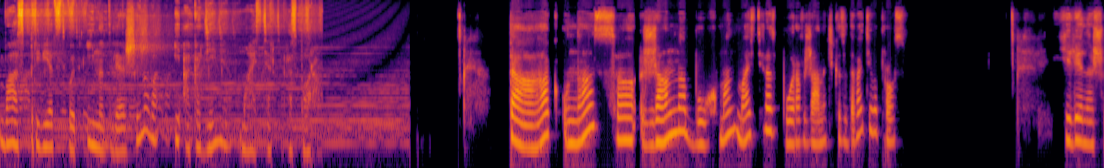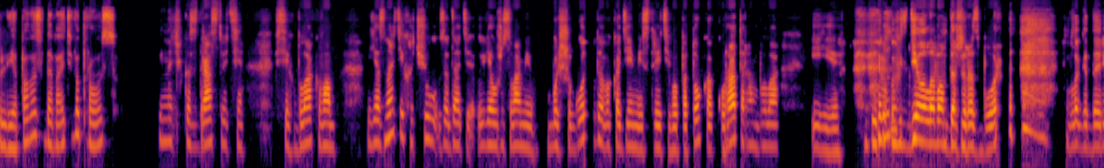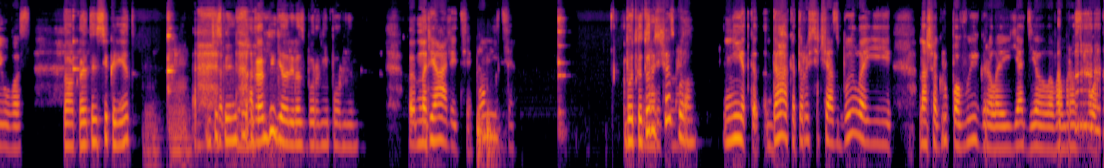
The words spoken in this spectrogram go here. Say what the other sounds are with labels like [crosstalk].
Вас приветствует Инна Тлешинова и Академия Мастер Разборов. Так, у нас а, Жанна Бухман, мастер разборов. Жанночка, задавайте вопрос. Елена Шулепова, задавайте вопрос. Инночка, здравствуйте. Всех благ вам. Я, знаете, хочу задать, я уже с вами больше года в Академии с третьего потока, куратором была и [laughs] сделала вам даже разбор. Благодарю вас. Так, а это секрет. Честно, [laughs] [laughs] не помню, а где делали разбор, не помню. э, на реалити, помните? Вот, На который сейчас было? Нет, да, который сейчас было, и наша группа выиграла, и я делала вам разбор.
